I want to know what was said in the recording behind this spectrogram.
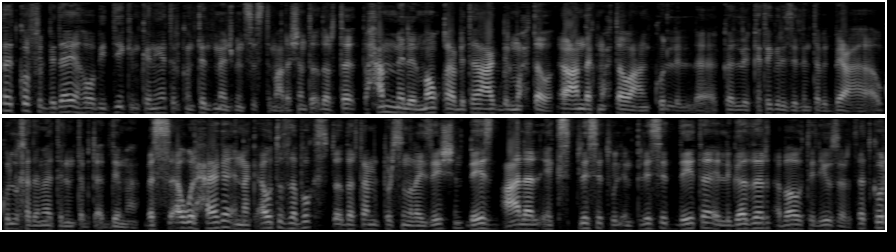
سايت كور في البداية هو بيديك إمكانيات ال content management system علشان تقدر تحمل الموقع بتاعك بالمحتوى. عندك محتوى عن كل كل ال categories اللي أنت بتبيعها أو كل الخدمات اللي أنت بتقدمها. بس أول حاجة إنك out of the box تقدر تعمل personalization based على ال explicit وال implicit data اللي gathered about ال user سايت كور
